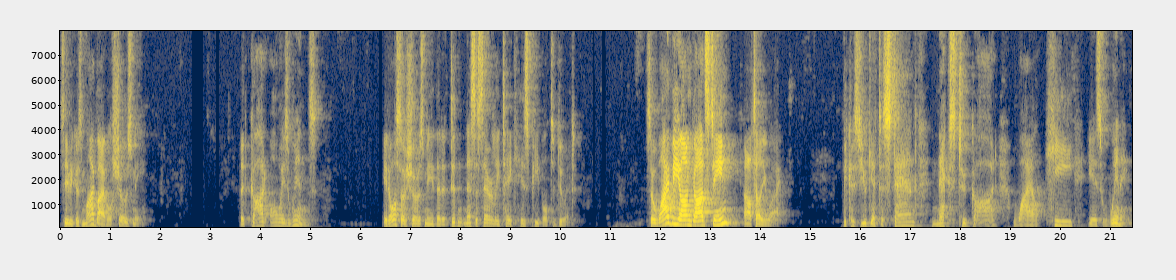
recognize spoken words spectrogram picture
See, because my Bible shows me that God always wins. It also shows me that it didn't necessarily take his people to do it. So, why be on God's team? I'll tell you why because you get to stand next to God while He is winning.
